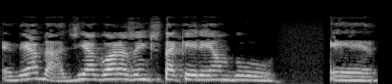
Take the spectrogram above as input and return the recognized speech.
é verdade. E agora a gente está querendo é,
